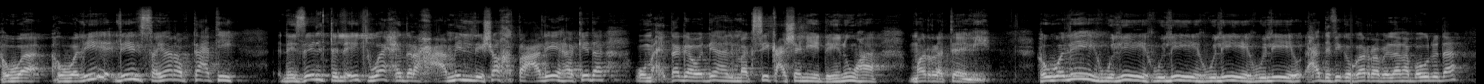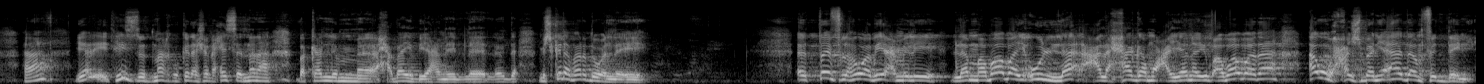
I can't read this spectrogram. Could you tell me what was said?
هو هو ليه ليه السيارة بتاعتي نزلت لقيت واحد راح عامل لي شخطة عليها كده ومحتاج أوديها المكسيك عشان يدهنوها مرة تاني. هو ليه وليه وليه وليه وليه؟ حد فيكم جرب اللي أنا بقوله ده؟ ها؟ يا ريت هزوا دماغكم كده عشان أحس إن أنا بكلم حبايبي يعني مش كده برضو ولا إيه؟ الطفل هو بيعمل إيه؟ لما بابا يقول لا على حاجة معينة يبقى بابا ده أوحش بني آدم في الدنيا.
